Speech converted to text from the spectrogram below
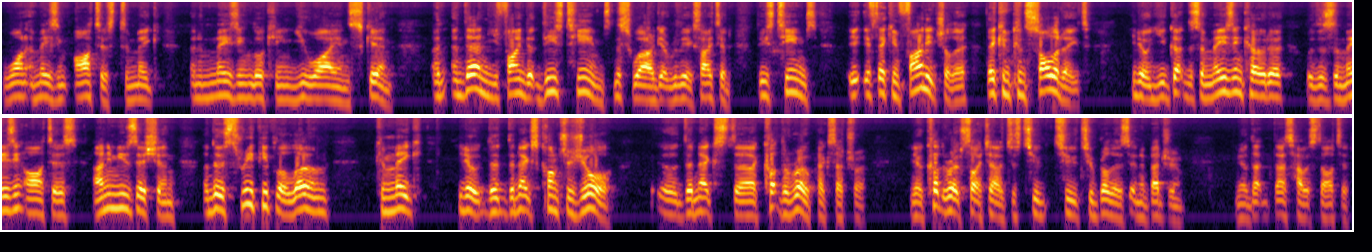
one amazing artist to make an amazing looking UI and skin. And, and then you find that these teams, this is where I get really excited, these teams, if they can find each other, they can consolidate. You know, you've got this amazing coder with this amazing artist and a musician, and those three people alone can make, you know, the, the next contre jour, uh, the next uh, cut the rope, etc. You know, cut the rope started out just two, two, two brothers in a bedroom. You know, that, that's how it started.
